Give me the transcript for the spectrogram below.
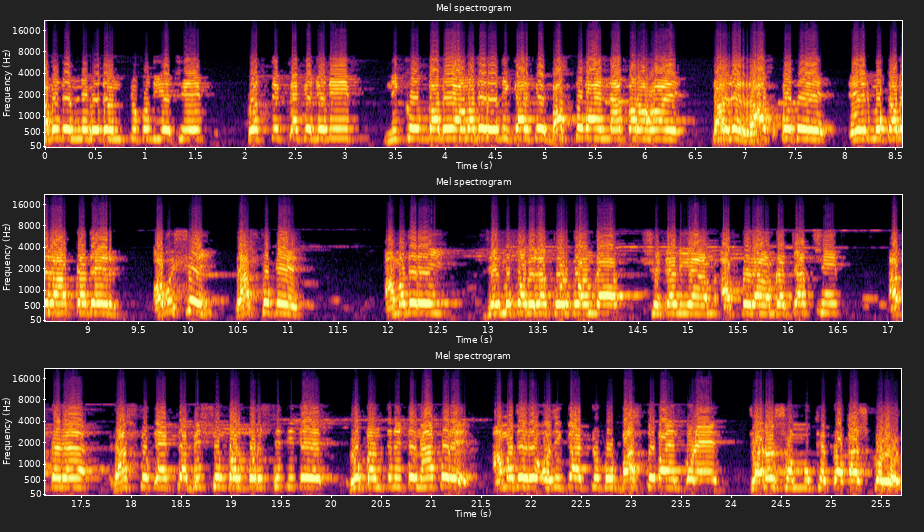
আবেদন নিবেদনটুকু দিয়েছি, প্রত্যেকটাকে যদি নিখুঁতভাবে আমাদের অধিকারকে বাস্তবায়ন না করা হয় তাহলে রাজপথে এর মোকাবেলা আপনাদের অবশ্যই রাষ্ট্রকে, আমাদের এই যে মোকাবেলা করব আমরা, সেটা নিয়ে আপনারা আমরা চাচ্ছি, আপনারা রাষ্ট্রকে একটা বিশৃঙ্খল পরিস্থিতিতে রূপান্তরিত না করে আমাদের অধিকারটুকু বাস্তবায়ন করে জনসম্মুখে প্রকাশ করুন।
